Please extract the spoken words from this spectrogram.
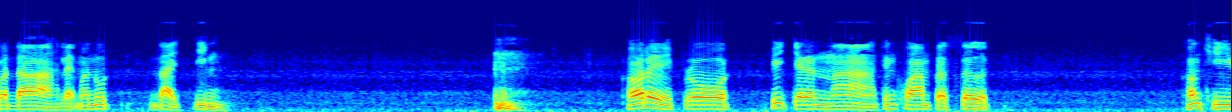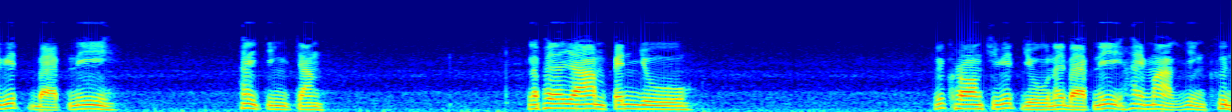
วดาและมนุษย์ได้จริง ขอได้โปรดพิจารณาถึงความประเสริฐ ของชีวิตแบบนี้ ให้จริงจัง และพยายามเป็นอยู่ หรือครองชีวิตอยู่ในแบบนี้ให้มากยิ่งขึ้น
